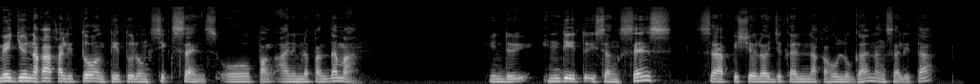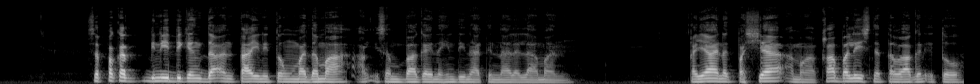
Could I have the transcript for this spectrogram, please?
medyo nakakalito ang titulong Sixth Sense o pang-anim na pandama. Hindi, hindi ito isang sense sa physiological na kahulugan ng salita, sapagkat binibigyang daan tayo nitong madama ang isang bagay na hindi natin nalalaman. Kaya nagpasya ang mga kabalis na tawagan ito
